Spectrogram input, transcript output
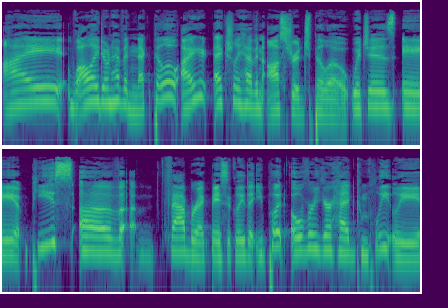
I while I don't have a neck pillow, I actually have an ostrich pillow, which is a piece of fabric basically that you put over your head completely,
